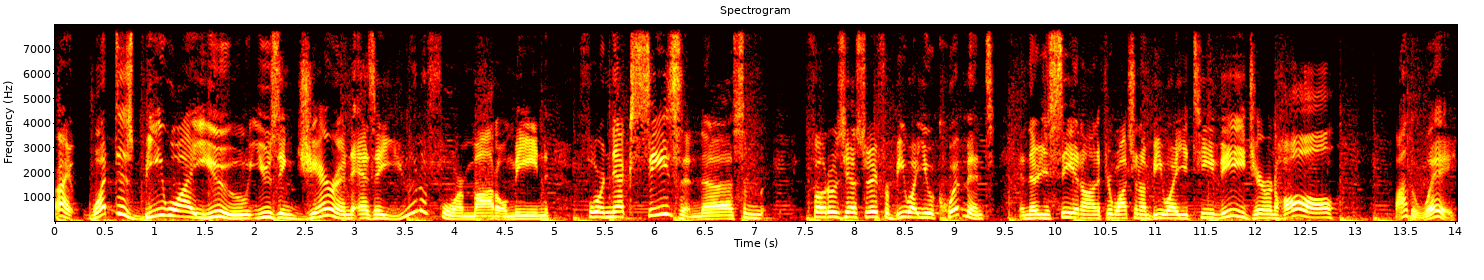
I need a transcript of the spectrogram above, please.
All right, what does BYU using Jaren as a uniform model mean for next season? Uh, some photos yesterday for BYU equipment, and there you see it on, if you're watching on BYU TV, Jaren Hall, by the way,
